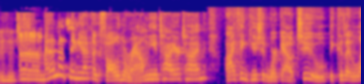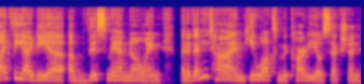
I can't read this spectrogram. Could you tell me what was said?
Mhm. Um, And I'm not saying you have to like follow him around the entire time. I think you should work out too, because I like the idea of this man knowing that if any time he walks into the cardio section,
